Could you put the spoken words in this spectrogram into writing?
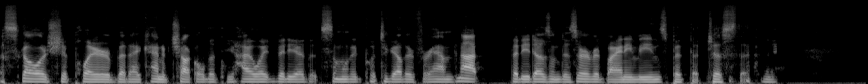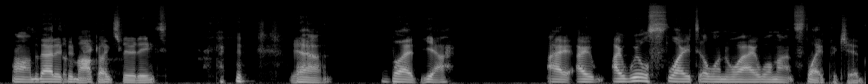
a scholarship player, but I kind of chuckled at the highlight video that someone had put together for him. Not that he doesn't deserve it by any means, but that just that um, that had been mock-up duty. yeah, but yeah, I I I will slight Illinois. I will not slight the kid.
